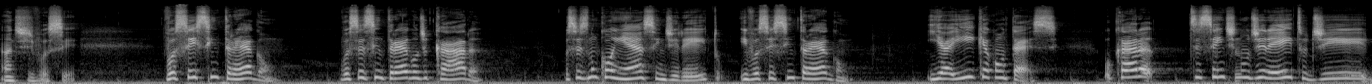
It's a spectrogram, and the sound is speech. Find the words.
antes de você. Vocês se entregam. Vocês se entregam de cara. Vocês não conhecem direito e vocês se entregam. E aí o que acontece? O cara se sente no direito de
